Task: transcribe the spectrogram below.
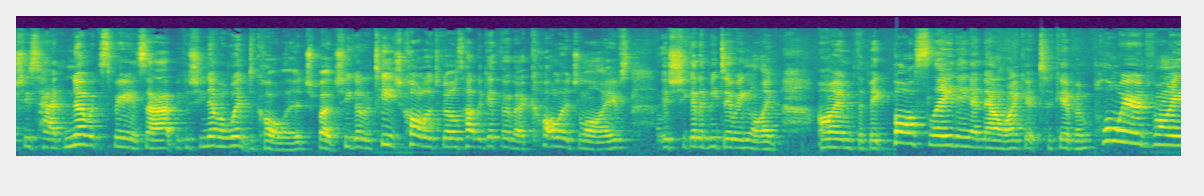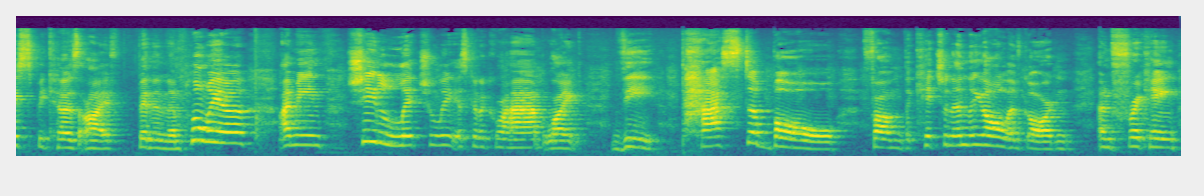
she's had no experience at because she never went to college but she's going to teach college girls how to get through their college lives. Is she going to be doing like I'm the big boss lady and now I get to give employer advice because I've been an employer. I mean, she literally is going to grab like the pasta bowl from the kitchen in the Olive Garden and freaking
